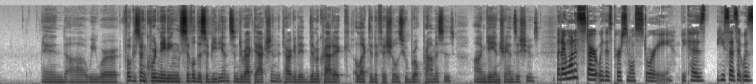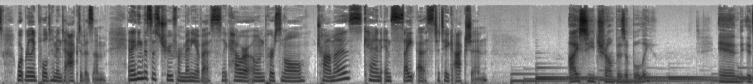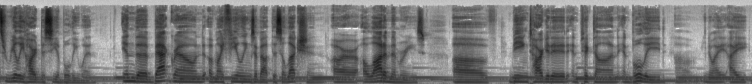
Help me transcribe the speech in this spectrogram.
And uh, we were focused on coordinating civil disobedience and direct action that targeted Democratic elected officials who broke promises on gay and trans issues. But I want to start with his personal story because he says it was what really pulled him into activism. And I think this is true for many of us, like how our own personal traumas can incite us to take action. I see Trump as a bully, and it's really hard to see a bully win. In the background of my feelings about this election are a lot of memories of being targeted and picked on and bullied. You know, I, I,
